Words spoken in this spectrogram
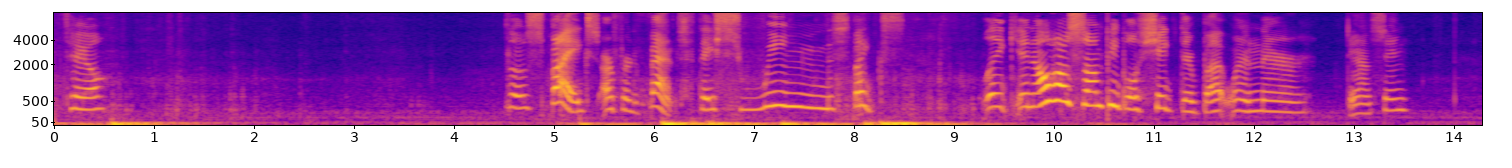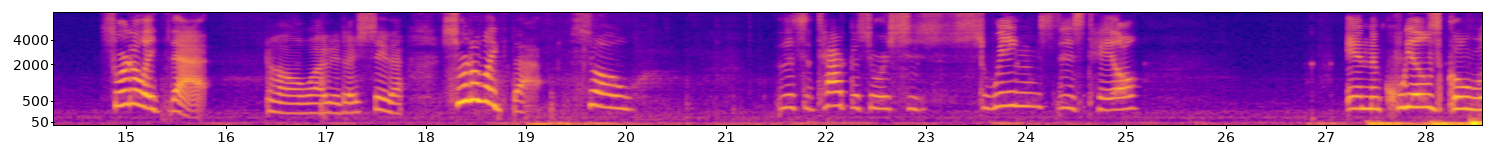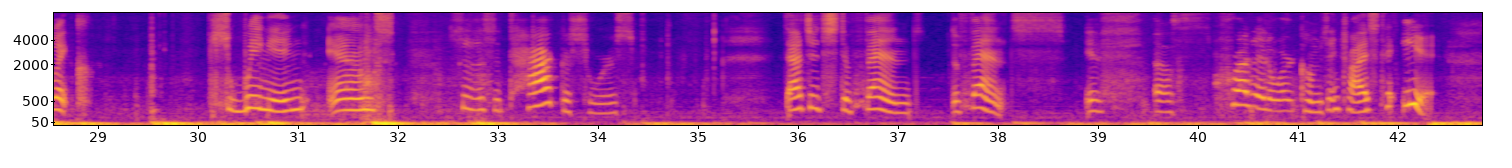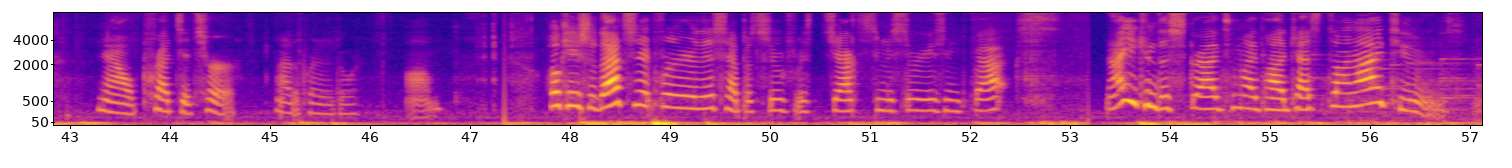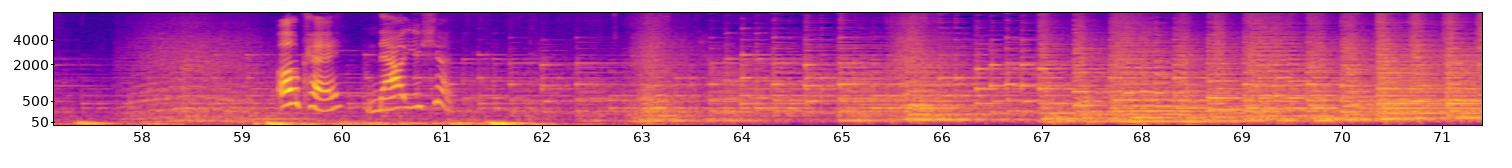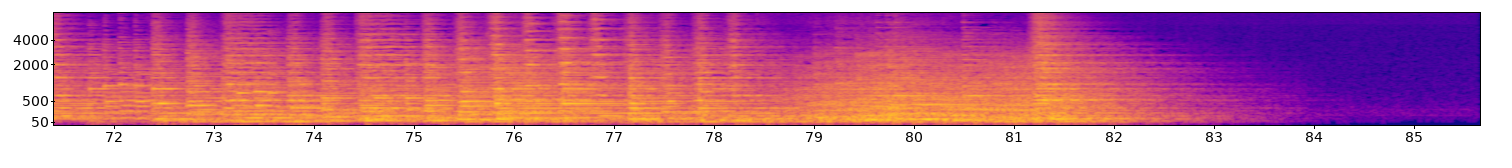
tail? those spikes are for defense. They swing the spikes. Like, you know how some people shake their butt when they're dancing? Sort of like that. Oh, why did I say that? Sort of like that. So, this Psittacosaurus swings his tail, and the quills go like swinging, and so this Psittacosaurus, that's its defend, defense if a predator comes and tries to eat it. Now, predator, not a predator. Um, okay, so that's it for this episode with Jack's Mysteries and Facts. Now you can subscribe to my podcast on iTunes. Okay, now you should.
